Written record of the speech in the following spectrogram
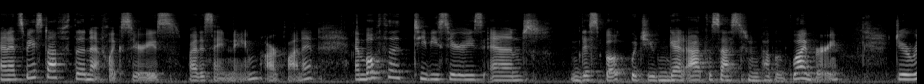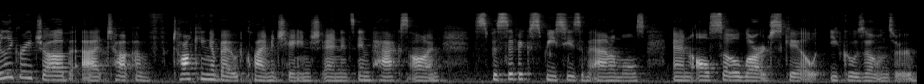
And it's based off the Netflix series by the same name, Our Planet. And both the TV series and this book, which you can get at the Saskatoon Public Library, do a really great job at ta of talking about climate change and its impacts on specific species of animals and also large-scale ecozones or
